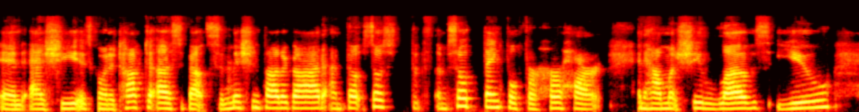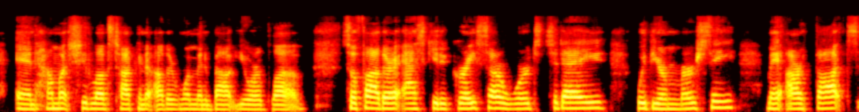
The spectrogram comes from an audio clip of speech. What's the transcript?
And as she is going to talk to us about submission, Father God, I'm so I'm so thankful for her heart and how much she loves you and how much she loves talking to other women about your love. So, Father, I ask you to grace our words today with your mercy. May our thoughts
